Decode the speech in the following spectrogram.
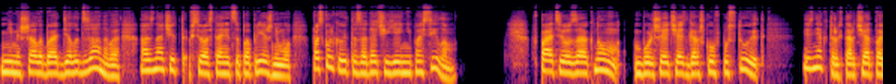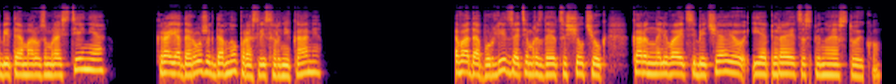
не мешало бы отделать заново, а значит, все останется по-прежнему, поскольку эта задача ей не по силам. В патио за окном большая часть горшков пустует, из некоторых торчат побитые морозом растения, края дорожек давно поросли сорняками. Вода бурлит, затем раздается щелчок. Карен наливает себе чаю и опирается спиной о стойку.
